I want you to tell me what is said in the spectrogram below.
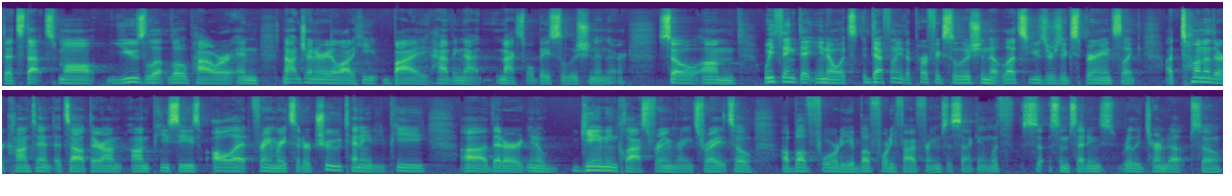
that's that small, use low power, and not generate a lot of heat by having that Maxwell-based solution in there. So um, we think that you know it's definitely the perfect solution that lets users experience like a ton of their content that's out there on on PCs, all at frame rates that are true 1080p, uh, that are you know gaming class frame rates, right? So above 40, above 45 frames a second with some settings really turned up. So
